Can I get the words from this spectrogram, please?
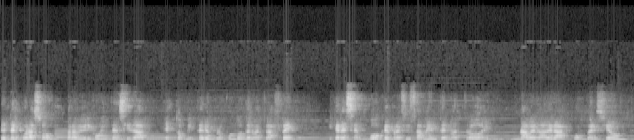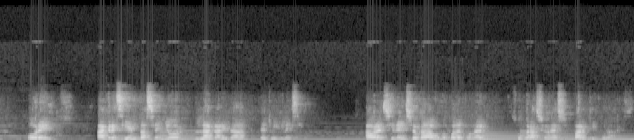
desde el corazón para vivir con intensidad estos misterios profundos de nuestra fe y que desemboque precisamente en, nuestro, en una verdadera conversión. Oremos. Acrecienta, Señor, la caridad de tu iglesia. Ahora en silencio cada uno puede poner sus oraciones particulares.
